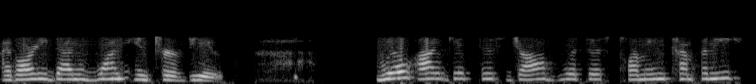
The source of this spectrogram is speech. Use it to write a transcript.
I've already done one interview. Will I get this job with this plumbing company?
